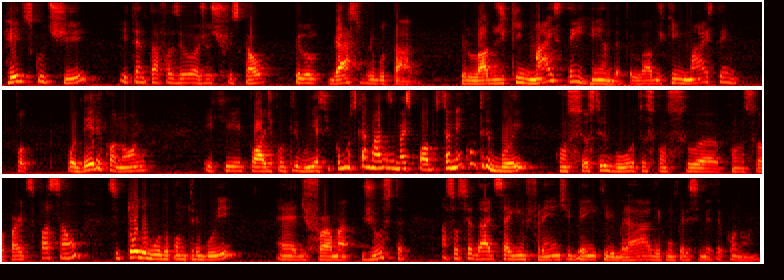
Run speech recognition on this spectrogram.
rediscutir e tentar fazer o ajuste fiscal pelo gasto tributário, pelo lado de quem mais tem renda, pelo lado de quem mais tem poder econômico e que pode contribuir, assim como as camadas mais pobres também contribuem com seus tributos, com sua, com sua participação. Se todo mundo contribuir é, de forma justa, a sociedade segue em frente, bem equilibrada e com crescimento econômico.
